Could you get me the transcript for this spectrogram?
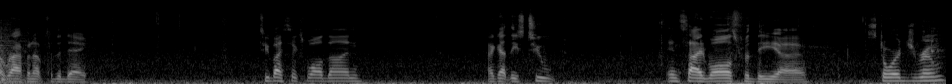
Start wrapping up for the day. Two by six wall done. I got these two inside walls for the uh, storage room,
